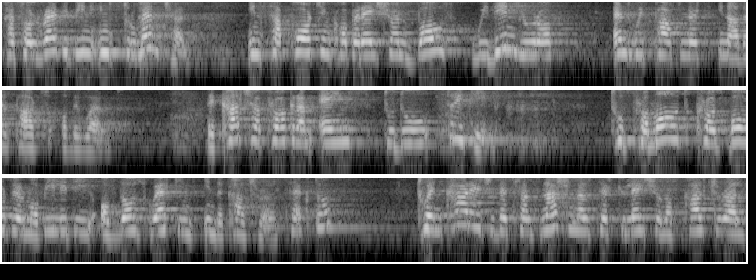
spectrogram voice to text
has already been instrumental in supporting cooperation both within Europe and with partners in other parts of the world. The culture program aims to do three things. To promote cross border mobility of those working in the cultural sector, to encourage the transnational circulation of cultural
